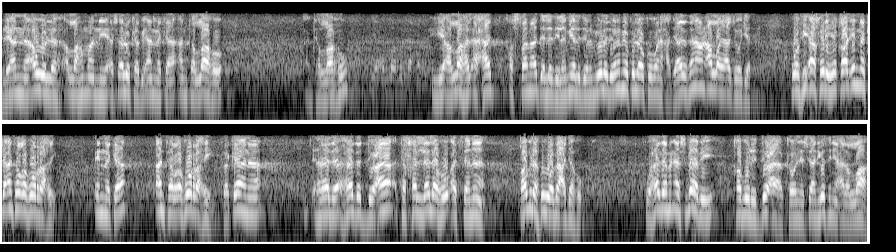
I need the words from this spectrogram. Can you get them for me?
لأن أوله اللهم أني أسألك بأنك أنت الله أنت الله يا الله الأحد الصمد الذي لم يلد ولم يولد ولم يكن له كفوا أحد. هذا ثناء على الله عز وجل. وفي آخره قال إنك أنت الغفور الرحيم. إنك أنت الغفور الرحيم. فكان هذا هذا الدعاء تخلله الثناء قبله وبعده. وهذا من أسباب قبول الدعاء كون الإنسان يثني على الله.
